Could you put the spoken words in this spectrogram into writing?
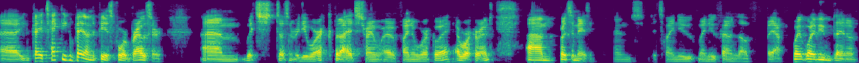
Uh, you can play technically you can play it on the PS4 browser, um, which doesn't really work. But I had to try and uh, find a work away, a workaround. Um, but it's amazing, and it's my new my newfound love. But yeah, what, what have you been playing on?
